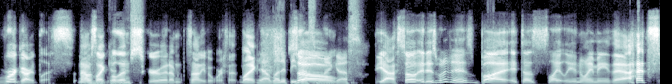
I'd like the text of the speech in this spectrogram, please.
regardless." And I Oh was my like, "Well, then screw it. I'm, it's not even worth it." Like, yeah let it be this one i guess yeah, so it is what it is, but it does slightly annoy me that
